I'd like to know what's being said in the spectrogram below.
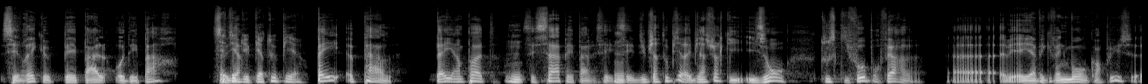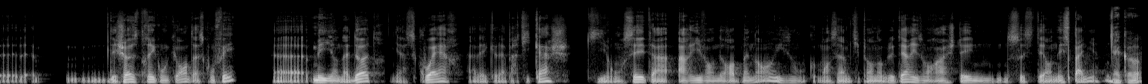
c'est vrai que PayPal au départ, C'était du peer-to-peer. pay a pal, paye un pote. Mm. C'est ça PayPal, c'est Mm. du peer-to-peer. Et bien sûr qu'ils ils ont tout ce qu'il faut pour faire, euh, et avec Venmo encore plus, euh, des choses très concurrentes à ce qu'on fait. Euh, mais il y en a d'autres. Il y a Square avec la partie cash qui, on sait, arrive en Europe maintenant. Ils ont commencé un petit peu en Angleterre. Ils ont racheté une société en Espagne. D'accord.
